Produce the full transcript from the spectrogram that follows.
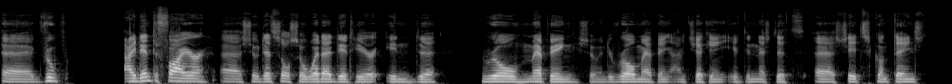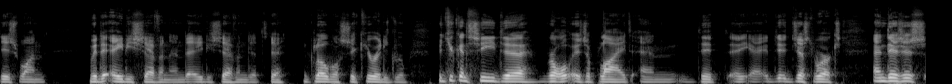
group identifier. Uh, so that's also what I did here in the role mapping. So in the role mapping, I'm checking if the nested uh, SIDs contains this one with the 87 and the 87 that's the global security group but you can see the role is applied and it, uh, it just works and this is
